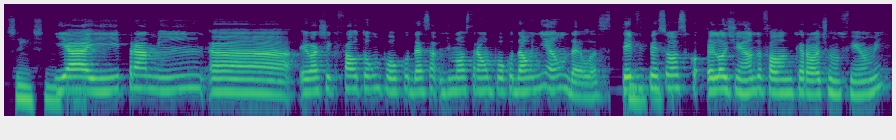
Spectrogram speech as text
Sim, sim. E aí, pra mim, ah, eu achei que faltou um pouco dessa, de mostrar um pouco da união delas. Teve pessoas co- elogiando, falando que era um ótimo filme,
